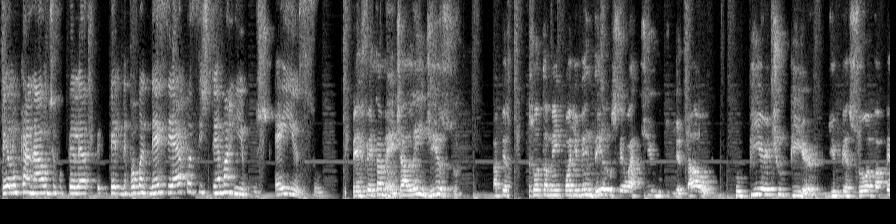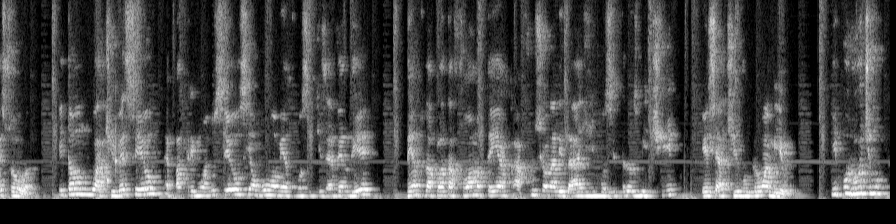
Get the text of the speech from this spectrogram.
pelo canal, de, pela, pela, nesse ecossistema Ribos. É isso. Perfeitamente. Além disso, a pessoa também pode vender o seu ativo digital no peer-to-peer, de pessoa para pessoa. Então, o ativo é seu, é patrimônio seu. Se em algum momento você quiser vender, dentro da plataforma tem a, a funcionalidade de você transmitir esse ativo para um amigo. E por último,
